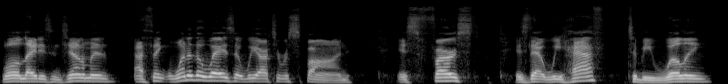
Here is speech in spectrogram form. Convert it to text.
Well, ladies and gentlemen, I think one of the ways that we are to respond is first is that we have to be willing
